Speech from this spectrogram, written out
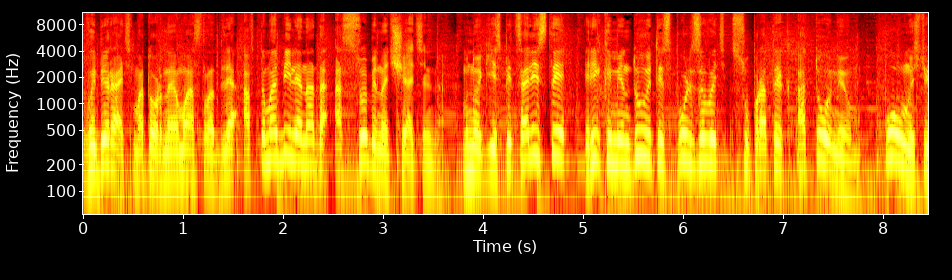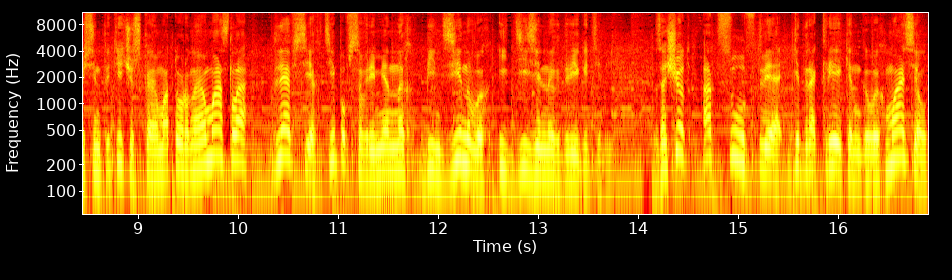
Выбирать моторное масло для автомобиля надо особенно тщательно. Многие специалисты рекомендуют использовать Супротек Атомиум – полностью синтетическое моторное масло для всех типов современных бензиновых и дизельных двигателей. За счет отсутствия гидрокрекинговых масел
